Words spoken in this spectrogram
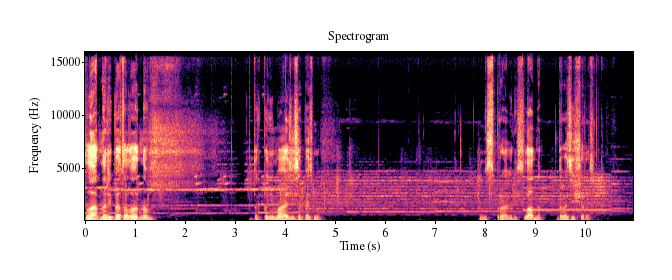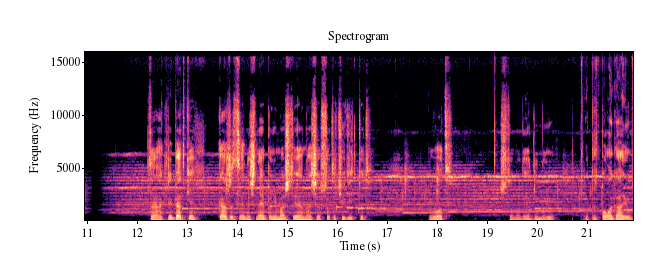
Ладно, ребята, ладно. Так понимаю, здесь опять мы не справились. Ладно, давайте еще раз. Так, ребятки, кажется, я начинаю понимать, что я начал что-то чудить тут. Вот, что надо, я думаю, я предполагаю.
